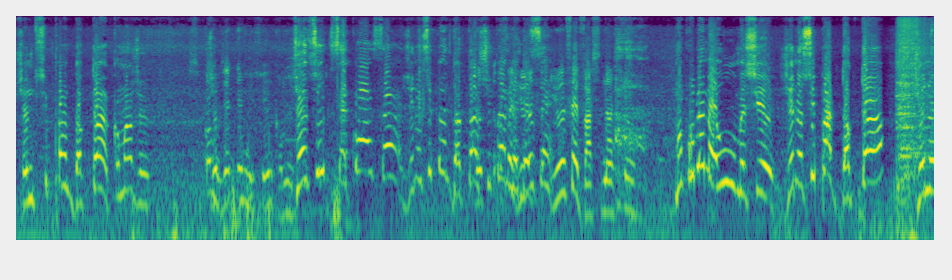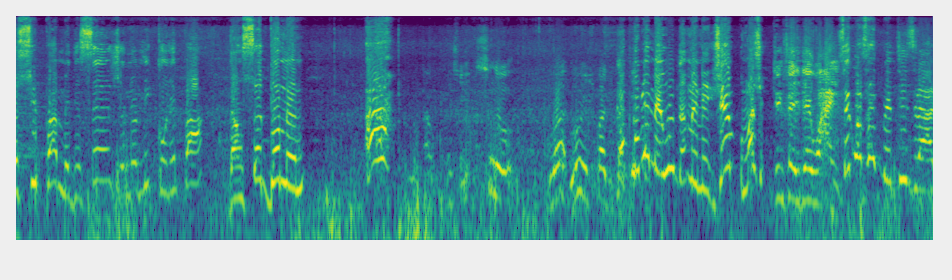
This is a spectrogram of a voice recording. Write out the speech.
Je ne suis pas un docteur. Comment je. Comme Je- vous êtes un monsieur, comme Je suis. C'est quoi ça? Je ne suis pas un docteur. Je ne suis pas un je médecin. Je veux faire vaccination. Mon problème est où, monsieur? Je ne suis pas docteur. Je ne suis pas médecin. Je ne m'y connais pas dans ce domaine. Ah Ah, monsieur, sinon, moi, moi je suis pas du Mon problème est où? Dans- mais, mais j'ai un- moi je. C'est quoi cette bêtise là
